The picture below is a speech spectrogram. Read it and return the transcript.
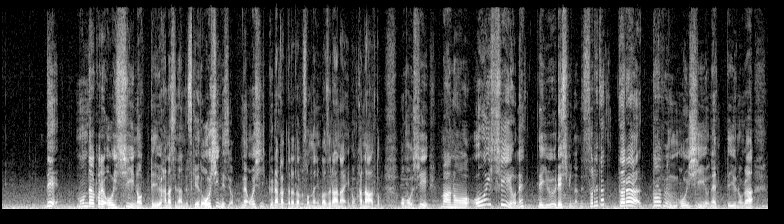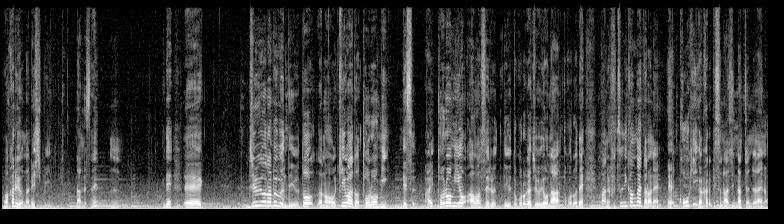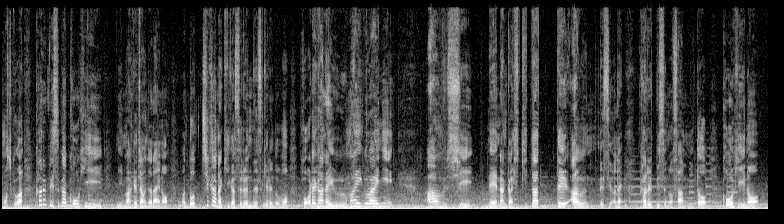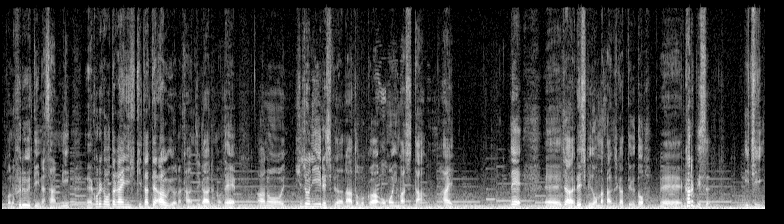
で問題はこれ美味しいのっていう話なんですけれど美味しいんですよ、ね、美味しくなかったら多分そんなにバズらないのかなと思うし、まあ、あの美味しいよねっていうレシピなんです。それだったら多分美味しいよねっていうのが分かるようなレシピなんですね、うん、で、えー、重要な部分で言うとあのキーワードはとろみ。です、はい、とろみを合わせるっていうところが重要なところで、まあね、普通に考えたらねえコーヒーがカルピスの味になっちゃうんじゃないの？もしくはカルピスがコーヒーに負けちゃうんじゃないの、まあ、どっちかな気がするんですけれどもこれがねうまい具合に合うし、ね、なんか引き立って合うんですよね。カルピスの酸味とコーヒーのこのフルーティーな酸味、えこれがお互いに引き立て合うような感じがあるのであの非常にいいレシピだなと僕は思いました。はい。で、えー、じゃあレシピどんな感じかっていうと、えー、カルピス1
